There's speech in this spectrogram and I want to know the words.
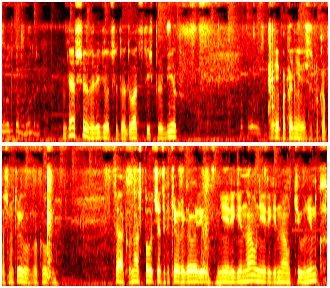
Ну, вроде как бодрый. Да, все, заведется, да, 20 тысяч пробег. Да я пока нет, я сейчас пока посмотрю его вокруг. Так, у нас получается, как я уже говорил, не оригинал, не оригинал, тюнинг.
